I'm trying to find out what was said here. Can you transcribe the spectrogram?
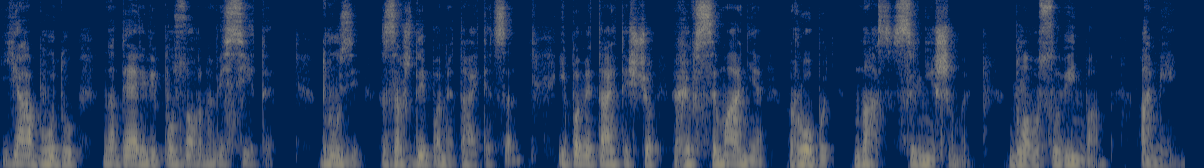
я буду на дереві позорно висіти. Друзі, завжди пам'ятайте це. І пам'ятайте, що Гевсиманія робить нас сильнішими. Благословінь вам. Амінь.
